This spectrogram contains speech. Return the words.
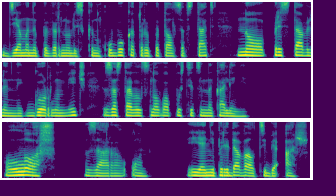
Демоны повернулись к инкубу, который пытался встать, но приставленный к горлу меч заставил снова опуститься на колени. «Ложь!» — заорал он. «Я не предавал тебя, Аш!»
